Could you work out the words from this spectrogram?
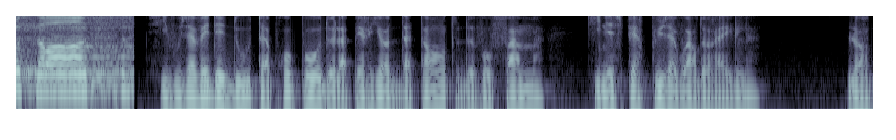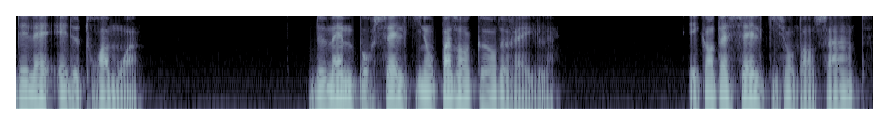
يسرا Si vous avez des doutes à propos de la période d'attente de vos femmes qui n'espèrent plus avoir de règles, leur délai est de trois mois. De même pour celles qui n'ont pas encore de règles. Et quant à celles qui sont enceintes,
